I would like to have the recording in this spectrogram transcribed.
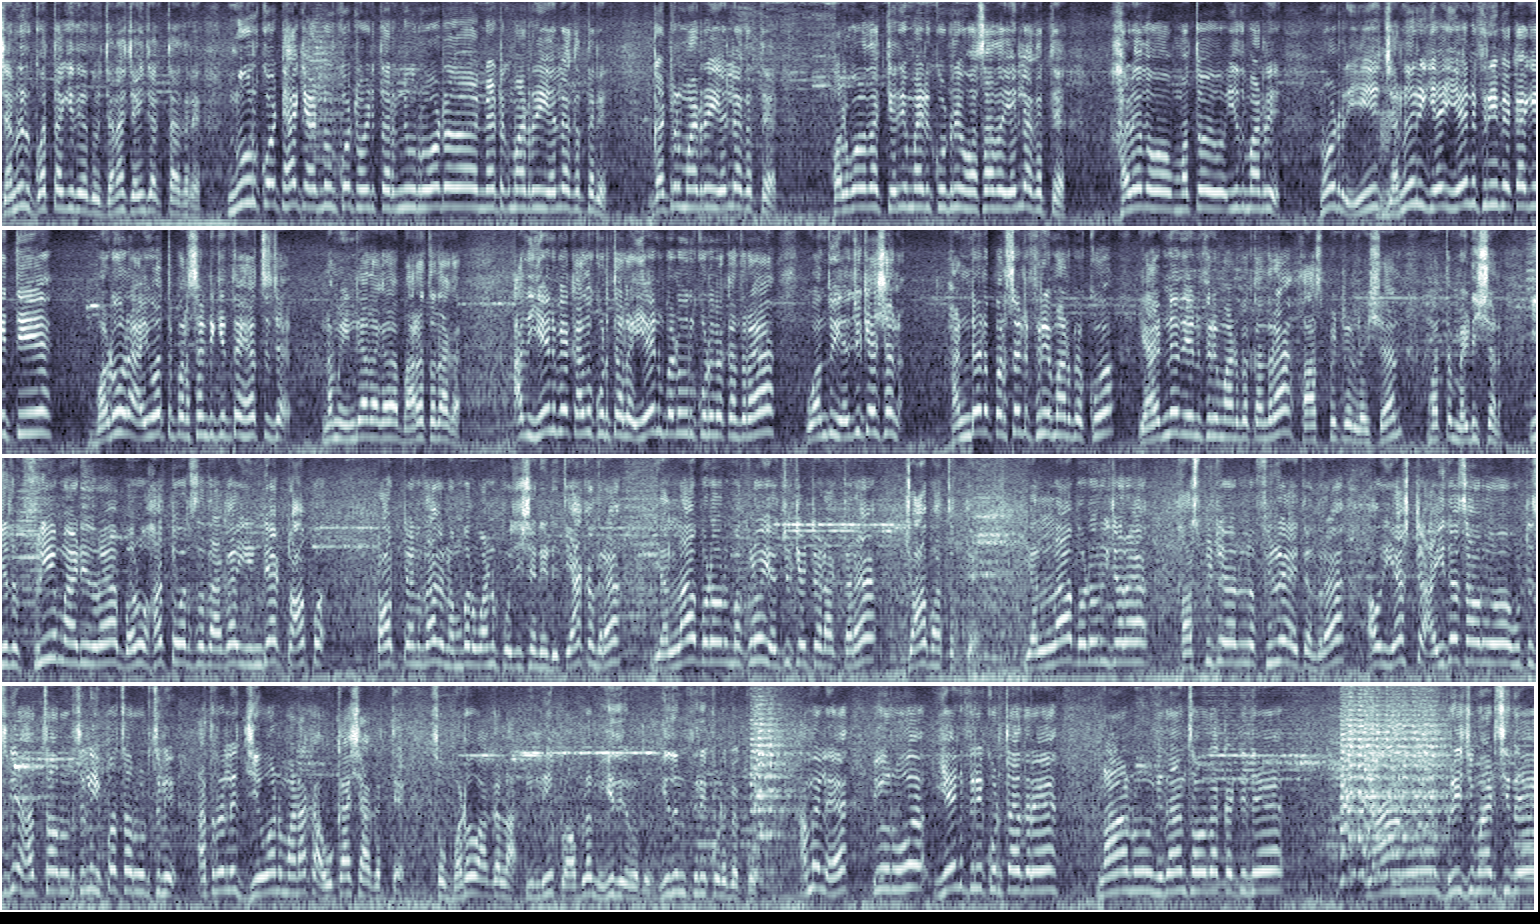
ಜನರಿಗೆ ಗೊತ್ತಾಗಿದೆ ಅದು, ಜನ ಚೇಂಜ್ ಆಗ್ತಾ ಇದ್ದಾರೆ ನೂರು ಕೋಟಿ ಹಾಕಿ ಎರಡು ನೂರು ಕೋಟಿ ಹೊಡಿತಾರೆ. ನೀವು ರೋಡ್ ನೆಟ್ಗೆ ಮಾಡಿರಿ, ಎಲ್ಲಿ ಆಗುತ್ತೆ ರೀ? ಗಟ್ರ್ ಮಾಡಿರಿ, ಎಲ್ಲಿ ಆಗುತ್ತೆ? ಹೊಲಗೊಳ್ದಾಗ ಕೆರಿ ಮಾಡಿ ಕೊಡ್ರಿ, ಹೊಸದ ಎಲ್ಲಿ ಆಗುತ್ತೆ? ಹಳೇದು ಮತ್ತು ಇದು ಮಾಡಿರಿ. ನೋಡ್ರಿ ಜನರಿಗೆ ಏನು ಫ್ರೀ ಬೇಕಾಗೈತಿ? ಬಡವ್ರು ಐವತ್ತು ಪರ್ಸೆಂಟ್ಗಿಂತ ಹೆಚ್ಚು ಜ ನಮ್ಮ ಇಂಡಿಯಾದಾಗ ಭಾರತದಾಗ. ಅದು ಏನು ಬೇಕು ಅದು ಕೊಡ್ತಾಯಿಲ್ಲ ಏನು ಬಡವ್ರಿಗೆ ಕೊಡ್ಬೇಕಂದ್ರೆ ಒಂದು ಎಜುಕೇಷನ್ ಹಂಡ್ರೆಡ್ ಪರ್ಸೆಂಟ್ ಫ್ರೀ ಮಾಡಬೇಕು. ಎರಡನೇದು ಏನು ಫ್ರೀ ಮಾಡ್ಬೇಕಂದ್ರೆ ಹಾಸ್ಪಿಟಲೈಷನ್ ಮತ್ತು ಮೆಡಿಷನ್ ಇದು ಫ್ರೀ ಮಾಡಿದ್ರೆ ಬರೋ ಹತ್ತು ವರ್ಷದಾಗ ಇಂಡಿಯಾ ಟಾಪ್ ಟಾಪ್ ಟೆನ್ದಾಗ ನಂಬರ್ ಒನ್ ಪೊಸಿಷನ್ ಹಿಡಿತು ಯಾಕಂದ್ರೆ ಎಲ್ಲ ಬಡವ್ರ ಮಕ್ಕಳು ಎಜುಕೇಟೆಡ್ ಆಗ್ತಾರೆ ಜಾಬ್ ಹತ್ತುತ್ತೆ. ಎಲ್ಲ ಬಡವ್ರಿಗೆ ಜರ ಹಾಸ್ಪಿಟಲ್ ಫ್ರೀ ಆಯ್ತಂದ್ರೆ ಅವ್ರು ಎಷ್ಟು ಐದು ಸಾವಿರ ಹುಟ್ಟಿಸ್ಲಿ, ಹತ್ತು ಸಾವಿರ ಹುಟ್ಟಿಸ್ಲಿ, ಇಪ್ಪತ್ತು ಸಾವಿರ ಹುಟ್ಟಿಸ್ಲಿ, ಅದರಲ್ಲಿ ಜೀವನ ಮಾಡೋಕೆ ಅವಕಾಶ ಆಗುತ್ತೆ. ಸೊ ಬಡವ ಆಗಲ್ಲ. ಇಲ್ಲಿ ಪ್ರಾಬ್ಲಮ್ ಇದಿರೋದು. ಇದನ್ನು ಫ್ರೀ ಕೊಡಬೇಕು. ಆಮೇಲೆ ಇವರು ಏನು ಫ್ರೀ ಕೊಡ್ತಾ ಇದ್ದಾರೆ ನಾನು ವಿಧಾನಸೌಧ ಕಟ್ಟಿದೆ. ನಾನು ಬ್ರಿಡ್ಜ್ ಮಾಡಿಸಿದೆ.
